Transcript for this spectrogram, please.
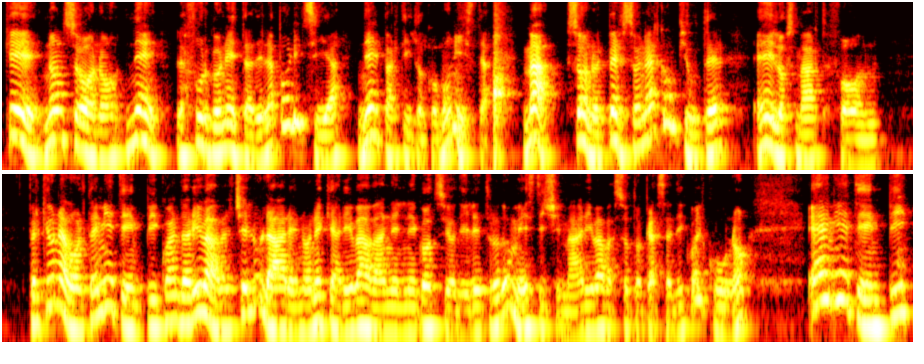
che non sono né la furgonetta della polizia né il partito comunista ma sono il personal computer e lo smartphone. Perché una volta ai miei tempi quando arrivava il cellulare non è che arrivava nel negozio di elettrodomestici ma arrivava sotto casa di qualcuno e ai miei tempi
